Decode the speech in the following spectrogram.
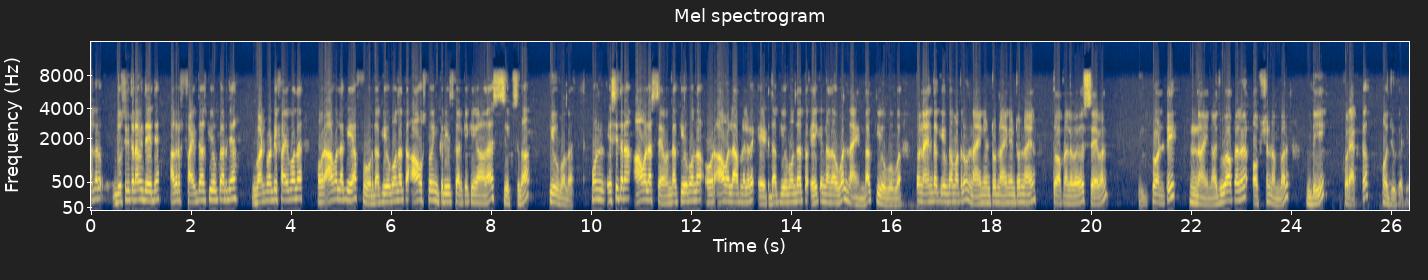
ਅਗਰ ਦੂਸਰੀ ਤਰ੍ਹਾਂ ਵੀ ਦੇ ਦੇ ਅਗਰ 5 ਦਾ ਕਿਊਬ ਕਰਦੇ ਆ 125 ਆਉਂਦਾ ਔਰ ਆ ਵਾਲਾ ਕੀ ਆ 4 ਦਾ ਕਿਊਬ ਆਉਂਦਾ ਤਾਂ ਆ ਉਸ ਤੋਂ ਇਨਕਰੀਜ਼ ਕਰਕੇ ਕੀ ਆਉਂਦਾ 6 ਦਾ ਕਿਊਬ ਆਉਂਦਾ ਹੁਣ ਇਸੇ ਤਰ੍ਹਾਂ ਆ ਵਾਲਾ 7 ਦਾ ਕਿਊਬ ਆਉਂਦਾ ਔਰ ਆ ਵਾਲਾ ਆਪਣੇ ਲਈ 8 ਦਾ ਕਿਊਬ ਆਉਂਦਾ ਤਾਂ ਇਹ ਕਿੰਨਾ ਦਾ ਹੋਊਗਾ 9 ਦਾ ਕਿਊਬ ਹੋਊਗਾ ਤਾਂ 9 ਦਾ ਕਿਊਬ ਦਾ ਮਤਲਬ 9 9 9 तो अपने लेवल सेवन ट्वेंटी नाइन आ जाऊगा अपने लेवल ऑप्शन नंबर डी करेक्ट हो जाऊगा जी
